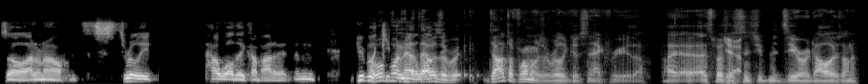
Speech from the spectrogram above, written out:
So I don't know. It's, it's really how well they come out of it. And people I will keep point out that lot- was a re- D'Onta Foreman was a really good snack for you though, I, I- especially Yeah. since you bid zero dollars on him.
